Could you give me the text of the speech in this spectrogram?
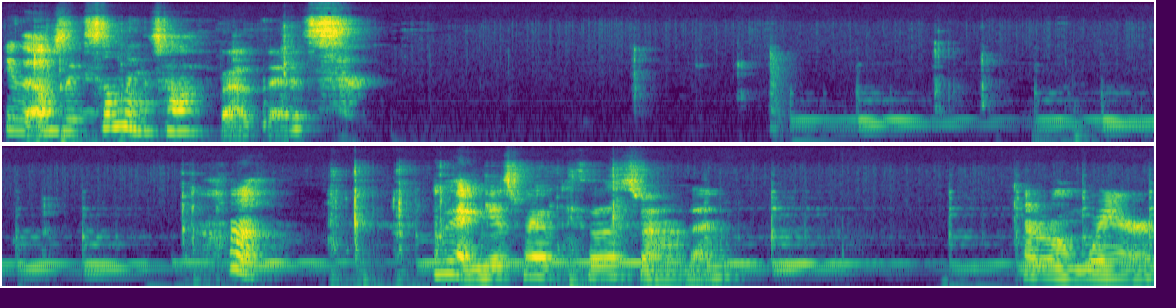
Yeah, I was like, something's off about this. Huh. Okay, I guess we have to fill this one out then. I don't know where.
